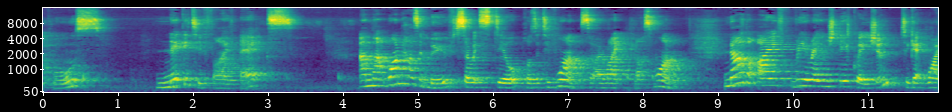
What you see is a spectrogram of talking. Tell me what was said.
equals negative 5x and that 1 hasn't moved so it's still positive 1 so I write plus 1. Now that I've rearranged the equation to get y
